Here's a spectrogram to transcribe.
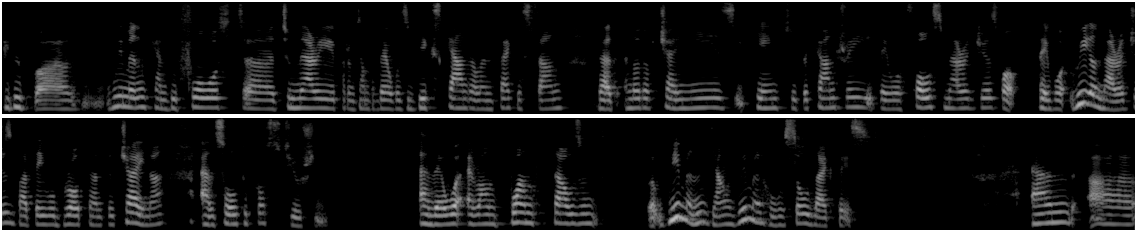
people, uh, women can be forced uh, to marry. For example, there was a big scandal in Pakistan that a lot of Chinese came to the country. They were false marriages. Well, they were real marriages, but they were brought then to China and sold to prostitution. And there were around 1,000 uh, women, young women, who were sold like this. And uh,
